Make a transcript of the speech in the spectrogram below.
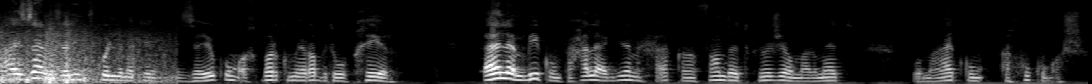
أعزائي المشاهدين في كل مكان إزيكم؟ أخباركم يا رب تبقوا بخير. أهلا بيكم في حلقة جديدة من حلقات قناه فاوندر تكنولوجيا ومعلومات ومعاكم أخوكم أشرف.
